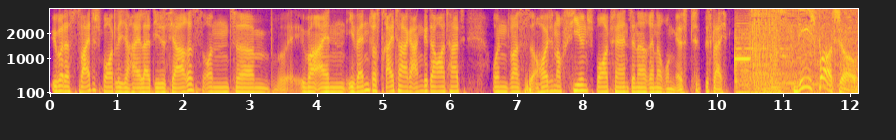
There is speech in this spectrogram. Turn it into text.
über das zweite sportliche Highlight dieses Jahres und ähm, über ein Event, was drei Tage angedauert hat und was heute noch vielen Sportfans in Erinnerung ist. Bis gleich. Die Sportshow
